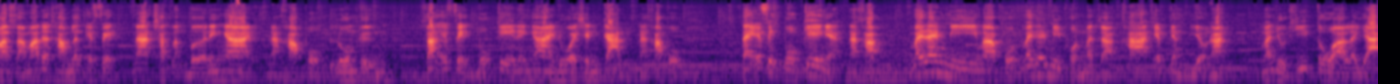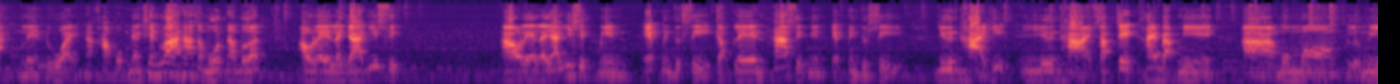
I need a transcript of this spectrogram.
มันสามารถจะทำเรื่องเอฟเฟกต์หน้าชัดหลังเบลอร์ได้ง่ายนะครับผมรวมถึงสร้างเอฟเฟกต์โบเก้ได้ง่ายด้วยเช่นกันนะครับผมแต่เอฟเฟกต์โบเก้เนี่ยนะครับไม่ได้มีมาผลไม่ได้มีผลมาจากค่า f อย่างเดียวนะ มันอยู่ที่ตัวระยะของเลนด้วยนะครับผมอย่างเช่นว่าถ้าสมมตินะเบิร์ตเอาเลนระยะ 20 เอาเลนระยะ 20 มิล f 1.4 กับเลน 50 มิล f 1.4 ยืนถ่ายที่ยืนถ่าย subject ให้แบบมีมุมมองหรือมี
